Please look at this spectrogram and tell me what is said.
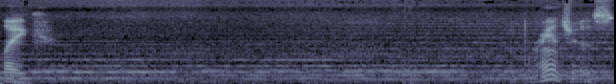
Like... The branches.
